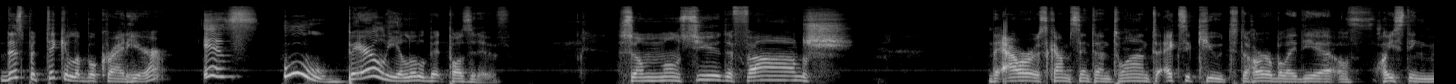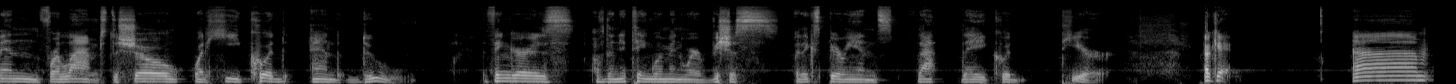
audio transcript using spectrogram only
this particular book right here is, ooh, barely a little bit positive. So, Monsieur Defarge, the hour has come, Saint Antoine, to execute the horrible idea of hoisting men for lamps to show what he could and do. The fingers of the knitting women were vicious with experience that they could tear. Okay, Um,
